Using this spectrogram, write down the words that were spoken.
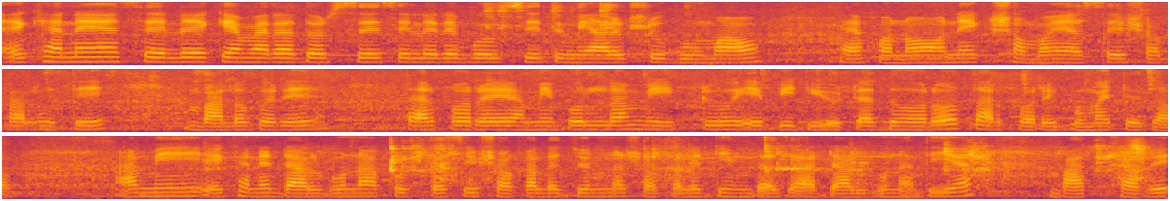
এখানে ছেলে ক্যামেরা ধরছে, ছেলেরে বলছি, তুমি আর একটু ঘুমাও। এখনও অনেক সময় আছে সকাল হইতে। ভালো করে। তারপরে আমি বললাম, একটু এ ভিডিওটা ধরো, তারপরে ঘুমাইতে যাও। আমি এখানে ডাল বোনা করতেছি সকালের জন্য সকালে ডিম ভাজা আর ডাল বোনা দিয়ে ভাত খাবে।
